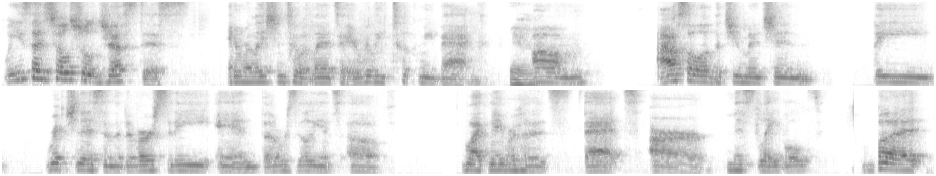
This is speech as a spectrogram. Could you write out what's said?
When you said social justice in relation to Atlanta, it really took me back. Yeah. Um, I also love that you mentioned the richness and the diversity and the resilience of Black neighborhoods that are mislabeled. But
